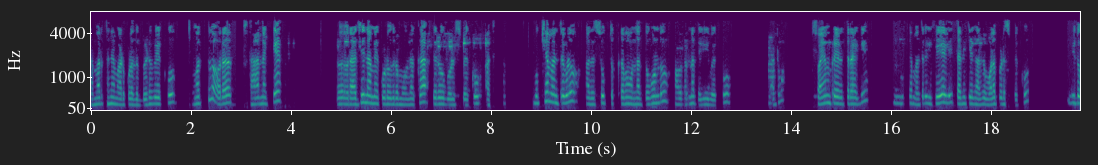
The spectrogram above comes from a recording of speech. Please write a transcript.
ಸಮರ್ಥನೆ ಮಾಡ್ಕೊಳ್ಳೋದು ಬಿಡಬೇಕು ಮತ್ತು ಅವರ ಸ್ಥಾನಕ್ಕೆ ರಾಜೀನಾಮೆ ಕೊಡೋದ್ರ ಮೂಲಕ ಅಥವಾ ಮುಖ್ಯಮಂತ್ರಿಗಳು ಅದ ಸೂಕ್ತ ಕ್ರಮವನ್ನ ತಗೊಂಡು ಅವರನ್ನ ತೆಗಿಬೇಕು ಅದು ಸ್ವಯಂ ಪ್ರೇರಿತರಾಗಿ ಮುಖ್ಯಮಂತ್ರಿಗೆ ಹೇಳಿ ತನಿಖೆಗಾದ್ರೆ ಒಳಪಡಿಸ್ಬೇಕು ಇದು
